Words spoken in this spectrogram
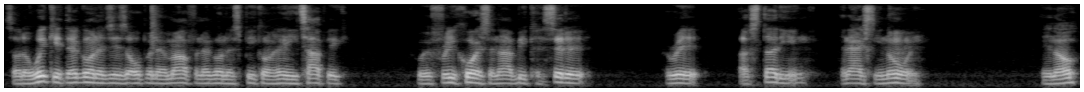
So the wicked, they're going to just open their mouth and they're going to speak on any topic with free course and not be considered rid of studying and actually knowing. You know?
